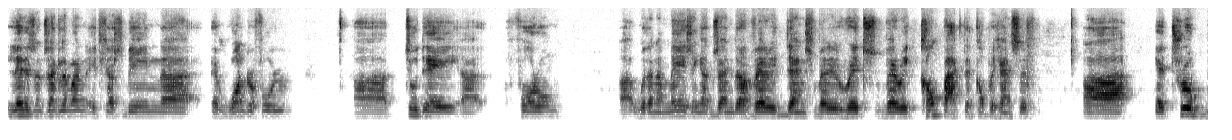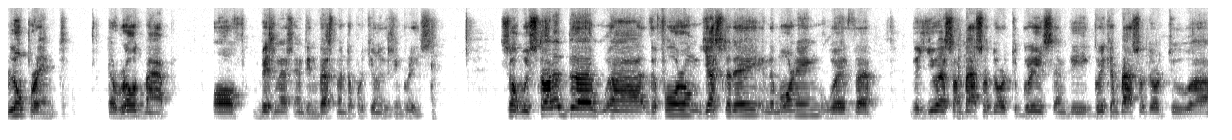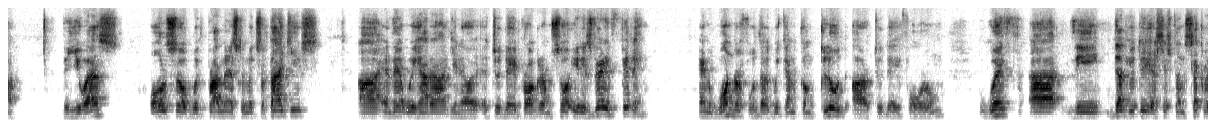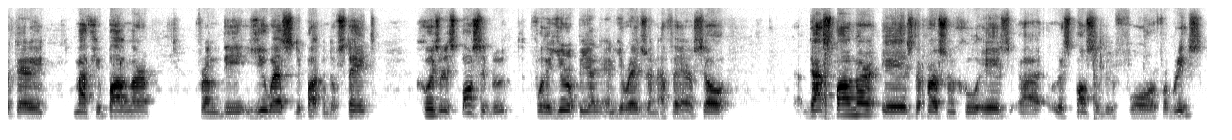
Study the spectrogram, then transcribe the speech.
ladies and gentlemen, it has been uh, a wonderful uh, two-day uh, forum uh, with an amazing agenda, very dense, very rich, very compact and comprehensive, uh, a true blueprint, a roadmap of business and investment opportunities in Greece. So we started uh, the forum yesterday in the morning with uh, the U.S. ambassador to Greece and the Greek ambassador to uh, the U.S. Also with Prime Minister Mitsotakis, uh, and then we had a you know a two-day program. So it is very fitting and wonderful that we can conclude our two-day forum with uh, the Deputy Assistant Secretary Matthew Palmer from the U.S. Department of State, who is responsible for the European and Eurasian affairs. So Das Palmer is the person who is uh, responsible for, for Greece.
